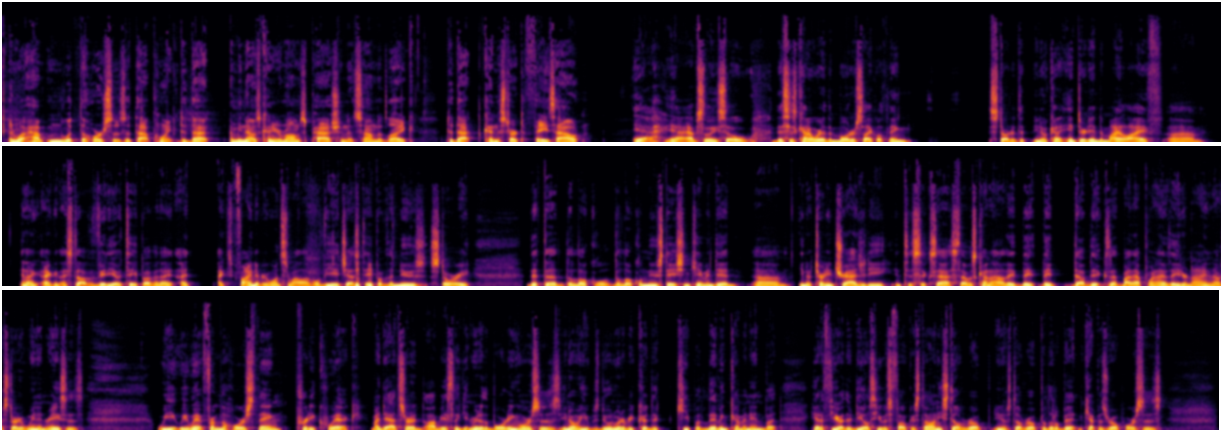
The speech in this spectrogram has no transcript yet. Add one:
And what happened with the horses at that point? Did that? I mean, that was kind of your mom's passion. It sounded like. Did that kind of start to phase out? Yeah, yeah, absolutely. So this is kind of where the motorcycle thing started to, you know, kind of entered into my life. Um, and I, I, can- I still have a videotape of it. I, I, I find every once in a while I have a VHS tape of the news story that the the local the local news station came and did. Um, you know, turning tragedy into success. That was kind of how they they they dubbed it. Because by that point I was eight or nine and I started winning races we we went from the horse thing pretty quick. My dad started obviously getting rid of the boarding horses. You know, he was doing whatever he could to keep a living coming in, but he had a few other deals he was focused on. He still roped, you know, still roped a little bit and kept his rope horses.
